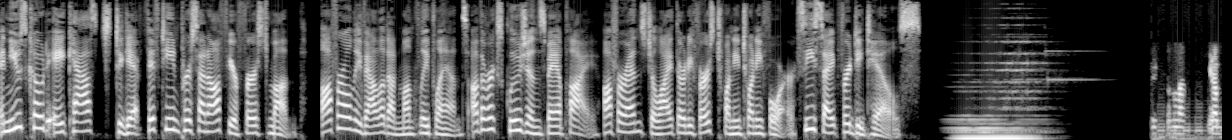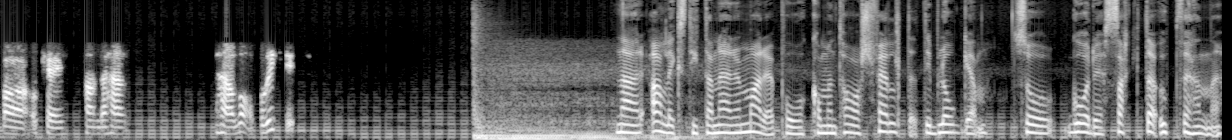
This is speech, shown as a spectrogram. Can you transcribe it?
and use code ACasts to get 15% off your first month. Offer only valid on monthly plans. Other exclusions may apply. Offer ends July 31st, 2024. See site for details. Att jag bara, okej, okay, fan det här, det här var på riktigt. När Alex tittar närmare på kommentarsfältet i bloggen så går det sakta upp för henne.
